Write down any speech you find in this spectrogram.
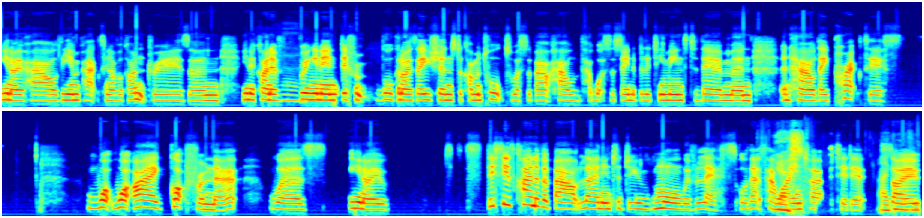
you know, how the impact in other countries, and you know, kind of Yeah. bringing in different organisations to come and talk to us about how, how what sustainability means to them, and and how they practice. What what I got from that was, you know, this is kind of about learning to do more with less, or that's how I interpreted it. I So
